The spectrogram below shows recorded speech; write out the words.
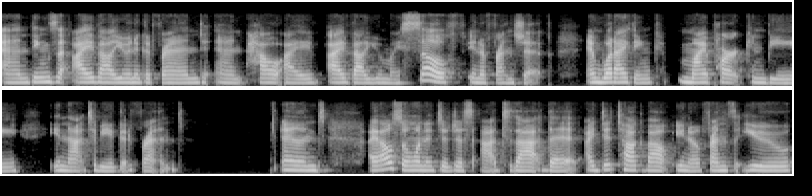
and things that I value in a good friend and how I I value myself in a friendship and what I think my part can be in that to be a good friend. And I also wanted to just add to that that I did talk about, you know, friends that you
